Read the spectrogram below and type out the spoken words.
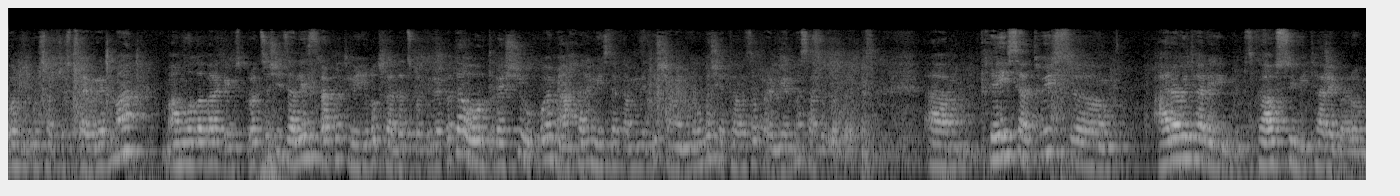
პოლიტიკურ საბჭოს წევრებმა ამ მოლაპარაკების პროცესში ძალიან სწრაფად მიიღოთ გადაწყვეტილება და ორ დღეში უკვე ახალი მინისტრთა კაბინეტის შემადგენლობა შეთავაზა პრემიერმა საზოგადოებას. დღეისათვის არავითარი მსგავსი ვითარება რომ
